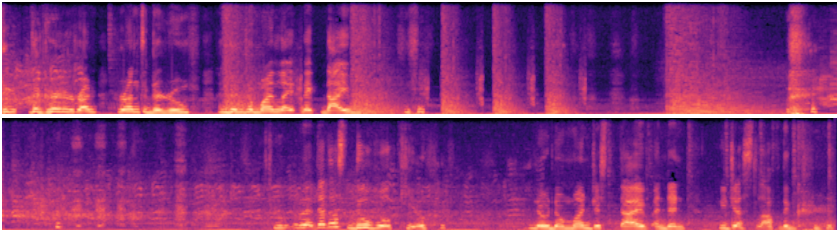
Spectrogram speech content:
the, the run run to the room and then the man like like dive. That, was double kill no the man just dive and then he just slapped the girl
